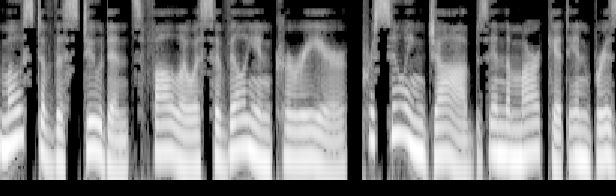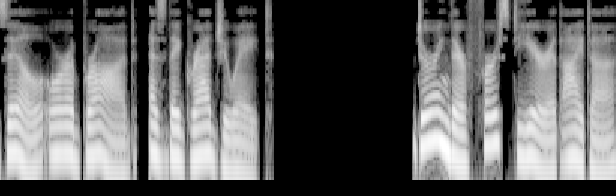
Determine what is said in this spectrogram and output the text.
Most of the students follow a civilian career, pursuing jobs in the market in Brazil or abroad, as they graduate. During their first year at ITA,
